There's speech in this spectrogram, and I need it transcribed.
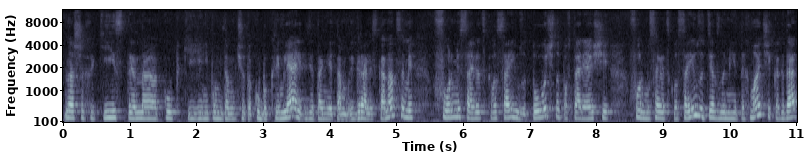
наши хоккеисты на Кубке, я не помню, там что-то Кубок Кремля, или где-то они там играли с канадцами в форме Советского Союза, точно повторяющий форму Советского Союза, тех знаменитых матчей, когда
